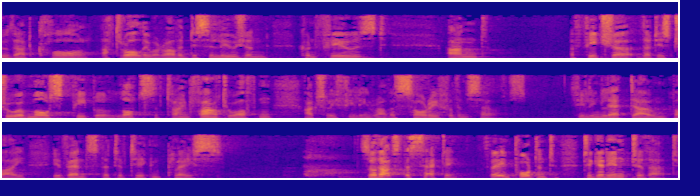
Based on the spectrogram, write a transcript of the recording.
to that call. After all, they were rather disillusioned, confused, and a feature that is true of most people lots of time, far too often, actually feeling rather sorry for themselves, feeling let down by events that have taken place. So that's the setting. It's very important to, to get into that.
